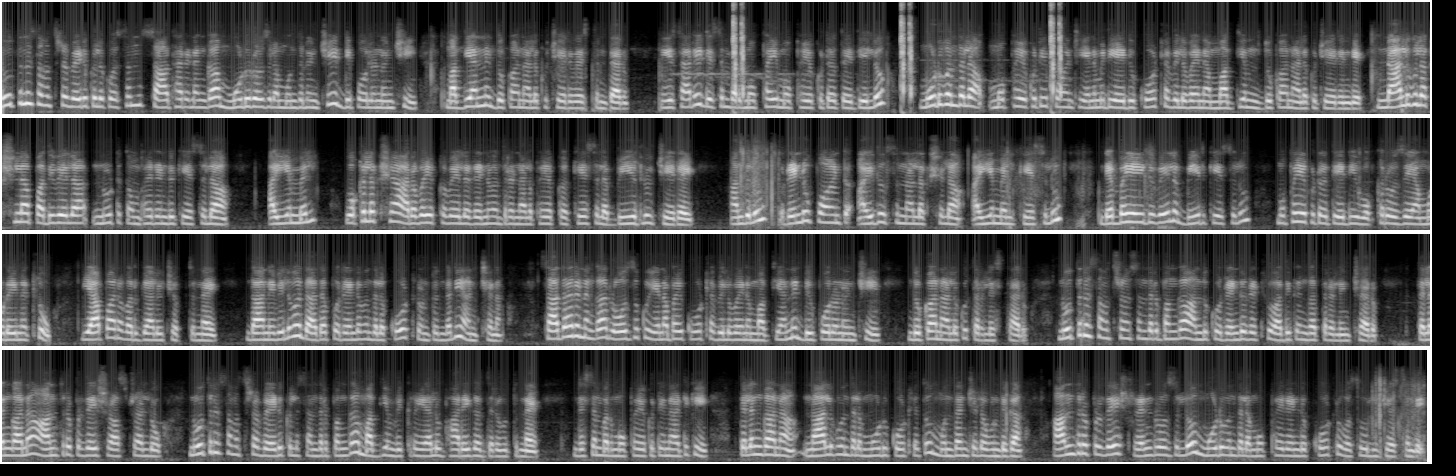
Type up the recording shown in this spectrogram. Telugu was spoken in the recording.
నూతన సంవత్సర వేడుకల కోసం సాధారణంగా మూడు రోజుల ముందు నుంచి డిపోల నుంచి మద్యాన్ని దుకాణాలకు చేరువేస్తుంటారు. ఈసారి డిసెంబర్ ముప్పై ముప్పై ఒకటో తేదీల్లో మూడు వందల ముప్పై ఒకటి పాయింట్ ఎనిమిది ఐదు కోట్ల విలువైన మద్యం దుకాణాలకు చేరింది. నాలుగు లక్షల పదివేల నూట తొంభై రెండు కేసుల ఐఎంఎల్ ఒక లక్ష అరవై ఒక్క వేల రెండు వందల నలభై ఒక్క కేసుల బీర్లు చేరాయి. అందులో రెండు పాయింట్ ఐదు సున్నా లక్షల ఐఎంఎల్ కేసులు డెబ్బై ఐదు వేల బీర్ కేసులు ముప్పై ఒకటో తేదీ ఒక్కరోజే అమ్ముడైనట్లు వ్యాపార వర్గాలు చెప్తున్నాయి. దాని విలువ దాదాపు రెండు వందల కోట్లుంటుందని అంచనా. సాధారణంగా రోజుకు ఎనభై కోట్ల విలువైన మద్యాన్ని డిపోల నుంచి దుకాణాలకు తరలిస్తారు. నూతన సంవత్సరం సందర్భంగా అందుకు రెండు రెట్లు అధికంగా తరలించారు. తెలంగాణ ఆంధ్రప్రదేశ్ రాష్ట్రాల్లో నూతన సంవత్సర వేడుకల సందర్భంగా మద్యం విక్రయాలు భారీగా జరుగుతున్నాయి. డిసెంబర్ ముప్పై ఒకటి నాటికి తెలంగాణ నాలుగు వందల మూడు కోట్లతో ముందంజలో ఉండగా ఆంధ్రప్రదేశ్ రెండు రోజుల్లో మూడు వందల ముప్పై రెండు కోట్లు వసూలు చేసింది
